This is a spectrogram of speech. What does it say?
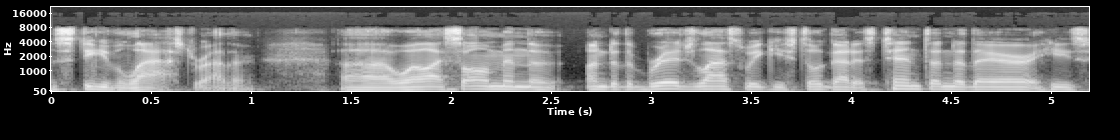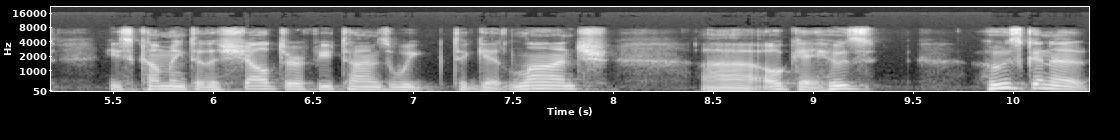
Steve last rather. Uh, well, I saw him in the under the bridge last week. He still got his tent under there. He's he's coming to the shelter a few times a week to get lunch. Uh, okay, who's who's going to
